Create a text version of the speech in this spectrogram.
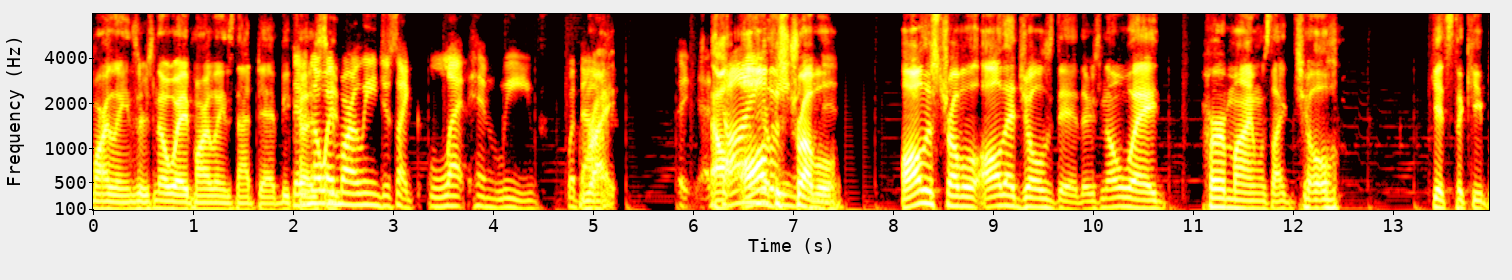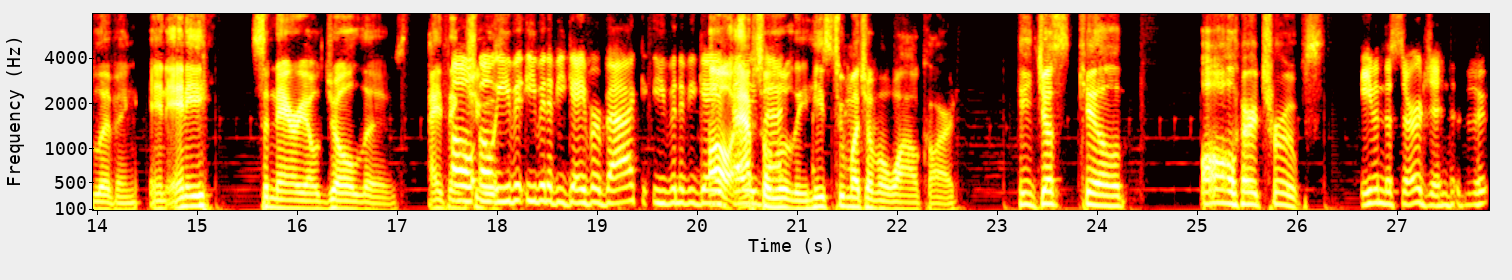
Marlene's. There's no way Marlene's not dead because There's no way Marlene just like let him leave without right. uh, All- this trouble, wounded. all this trouble, all that Joel's did. There's no way her mind was like Joel gets to keep living in any scenario. Joel lives. I think. Oh, she oh, was- even even if he gave her back, even if he gave oh, Ellie back? absolutely. He's too much of a wild card. He just killed all her troops. Even the surgeon. the-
